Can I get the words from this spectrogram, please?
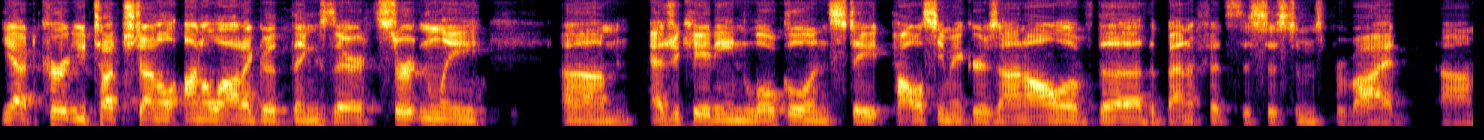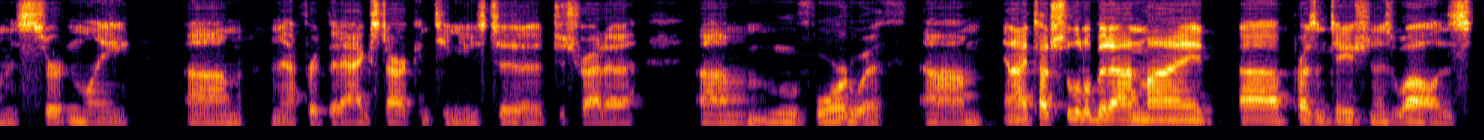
yeah, Kurt, you touched on a, on a lot of good things there. Certainly, um, educating local and state policymakers on all of the, the benefits the systems provide um, is certainly um, an effort that AgStar continues to, to try to um, move forward with. Um, and I touched a little bit on my uh, presentation as well as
